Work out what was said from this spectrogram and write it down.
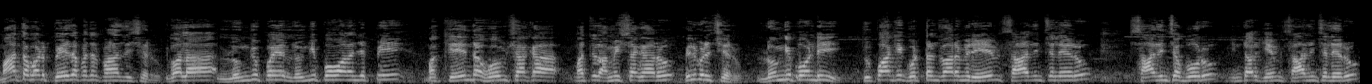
మాతో పాటు పేద ప్రజలు ప్రాణాలు తీసారు ఇవాళ లొంగిపోయే లొంగిపోవాలని చెప్పి మా కేంద్ర హోంశాఖ మంత్రులు అమిత్ షా గారు పిలుపునిచ్చారు. లొంగిపోండి. తుపాకీ గొట్టం ద్వారా మీరు ఏం సాధించలేరు సాధించబోరు ఇంతవరకు ఏం సాధించలేరు.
